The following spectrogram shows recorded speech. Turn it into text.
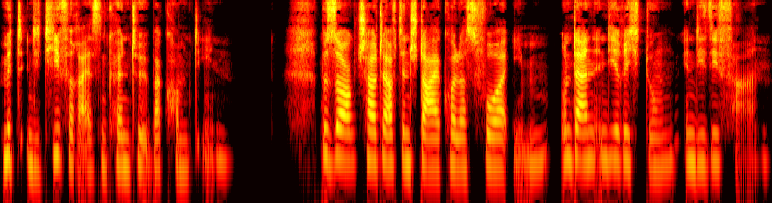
mit in die Tiefe reißen könnte, überkommt ihn. Besorgt schaut er auf den Stahlkoloss vor ihm und dann in die Richtung, in die sie fahren.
